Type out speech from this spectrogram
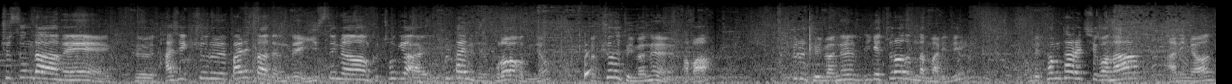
큐쓴 다음에 그 다시 큐를 빨리 써야 되는데 있으면 그 초기 아, 풀타임이 계속 돌아가거든요. 그러니까 큐를 들면은 봐봐. 큐를 들면은 이게 줄어든단 말이지. 근데 평타를 치거나 아니면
